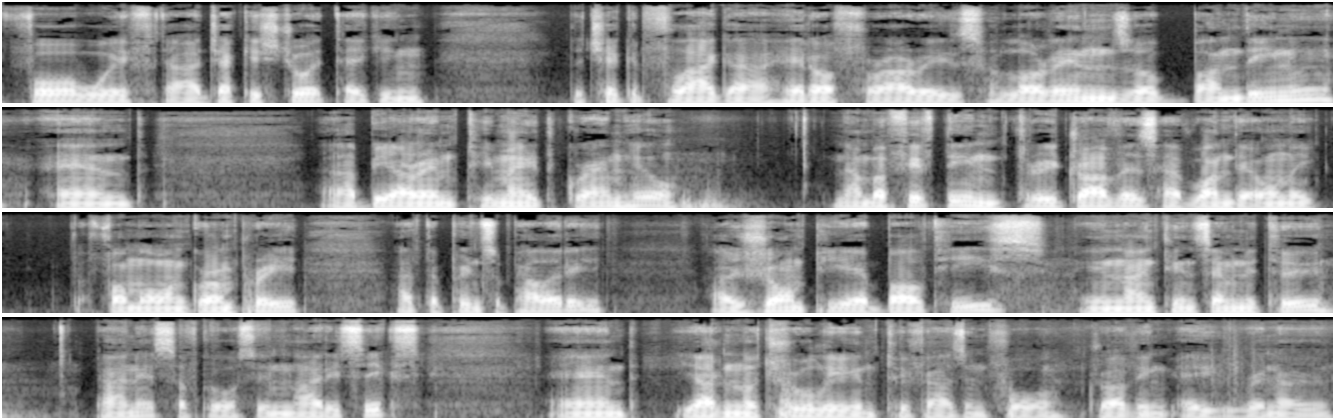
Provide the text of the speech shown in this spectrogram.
4 with uh, Jackie Stewart taking the checkered flag ahead of Ferrari's Lorenzo Bandini and uh, BRM teammate Graham Hill. Number 15, three drivers have won their only Formula One Grand Prix at the Principality. Uh, Jean Pierre Beltoise in 1972, Panis, of course, in 96, and Jarno Trulli in 2004, driving a Renault.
